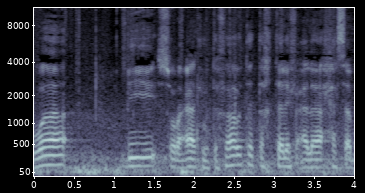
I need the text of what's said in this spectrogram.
وبسرعات متفاوتة تختلف على حسب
